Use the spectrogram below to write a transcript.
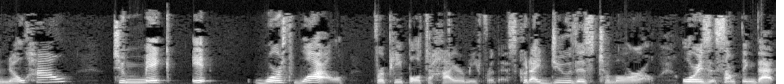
know-how to make it worthwhile for people to hire me for this? Could I do this tomorrow? Or is it something that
